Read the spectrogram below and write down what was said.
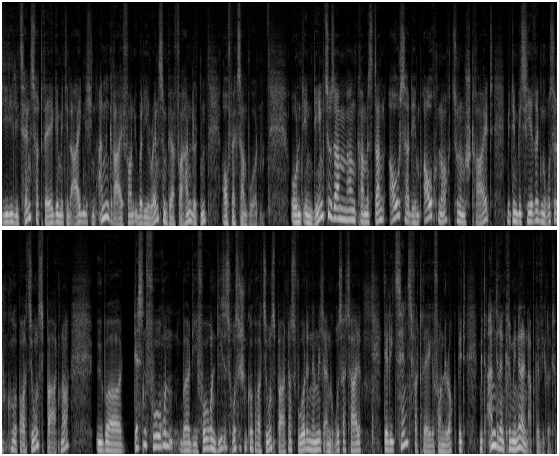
die die Lizenzverträge mit den eigentlichen Angreifern über die Ransomware verhandelten, aufmerksam wurden. Und in dem Zusammenhang kam es dann außerdem auch noch zu einem Streit mit dem bisherigen russischen Kooperationspartner über dessen Foren, über die Foren dieses russischen Kooperationspartners wurde nämlich ein großer Teil der Lizenzverträge von Lockbit mit anderen Kriminellen abgewickelt.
